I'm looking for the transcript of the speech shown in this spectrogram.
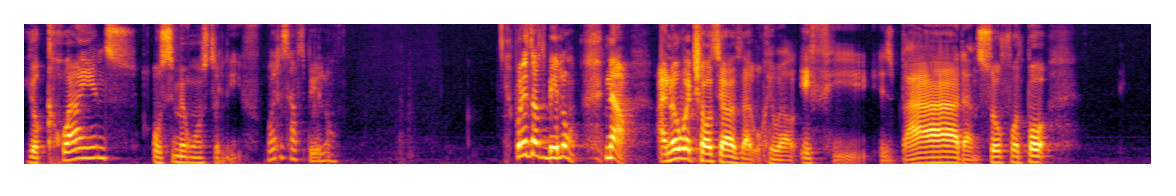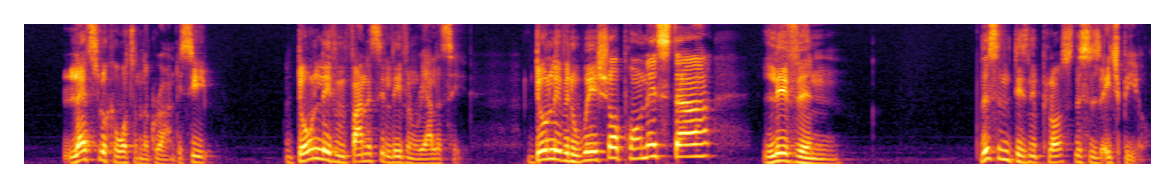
your clients, Osimhen wants to leave. Why does it have to be alone? Why does it have to be alone? Now, I know where Chelsea is like, okay, well, if he is bad and so forth, but let's look at what's on the ground. You see, don't live in fantasy, live in reality. Don't live in wish upon a star, live in. This isn't Disney Plus, this is HBO.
